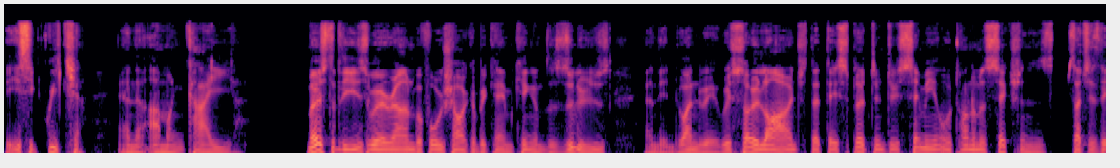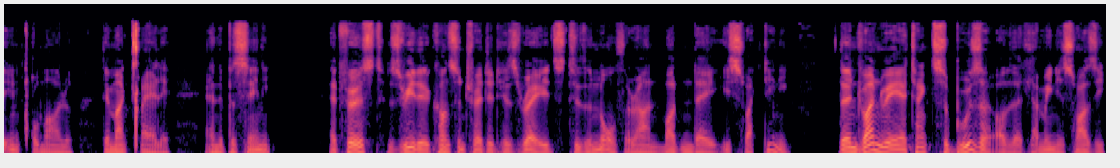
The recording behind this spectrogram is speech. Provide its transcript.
the isikwitsha, and the Amankaya. Most of these were around before Shaka became king of the Zulus, and the Ndwandwe were so large that they split into semi-autonomous sections, such as the Nxumalo, the Maqele, and the Piceni. At first, Zwide concentrated his raids to the north around modern-day Eswatini. The Ndwandwe attacked Sobhuza of the Dlamini Swazi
